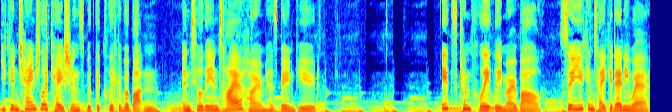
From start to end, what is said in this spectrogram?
you can change locations with the click of a button until the entire home has been viewed. It's completely mobile, so you can take it anywhere.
